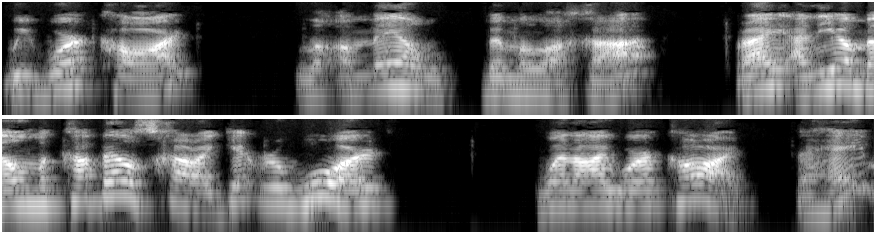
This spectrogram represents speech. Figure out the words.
we work hard, la'amel b'malacha, right? Ani omel makabel schar. I get reward when I work hard. And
